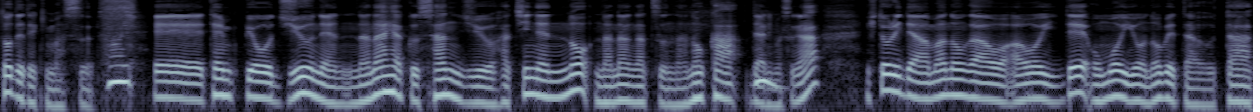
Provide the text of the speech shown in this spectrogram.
と出てきます。はい、えー、天平10年738年の7月7日でありますが、一人で天の川を仰いで思いを述べた歌。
